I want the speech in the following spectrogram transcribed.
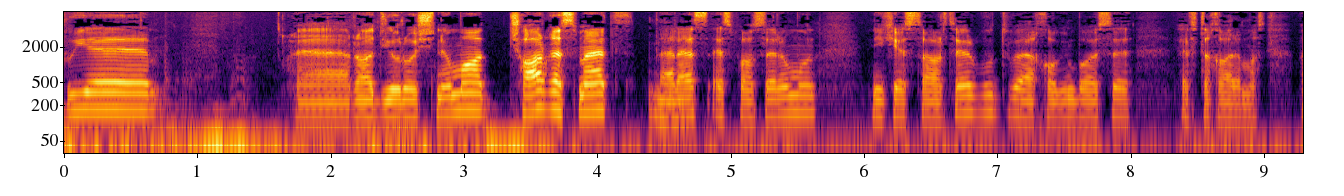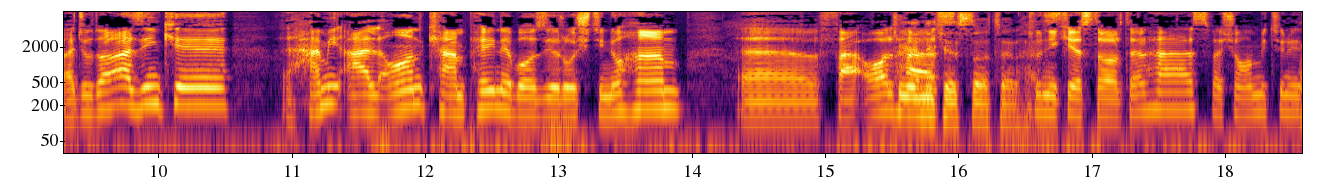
توی رادیو روشنه ما چهار قسمت در از اسپانسرمون نیک استارتر بود و خب این باعث افتخار ماست. و جدا از این که همین الان کمپین بازی رشتینو هم فعال هست. نیک استارتر هست تو نیک استارتر هست و شما می‌تونید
